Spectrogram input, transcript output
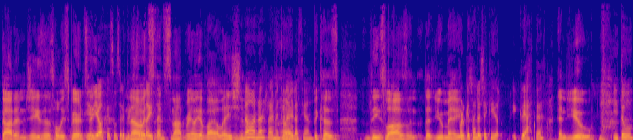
God and Jesus, Holy Spirit Y say, Dios, Jesús, el Espíritu no, Santo it's, dicen, it's not really a violation. no, no es realmente una Uh, violación. because these laws that you made Porque estas leyes que creaste and you y tú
